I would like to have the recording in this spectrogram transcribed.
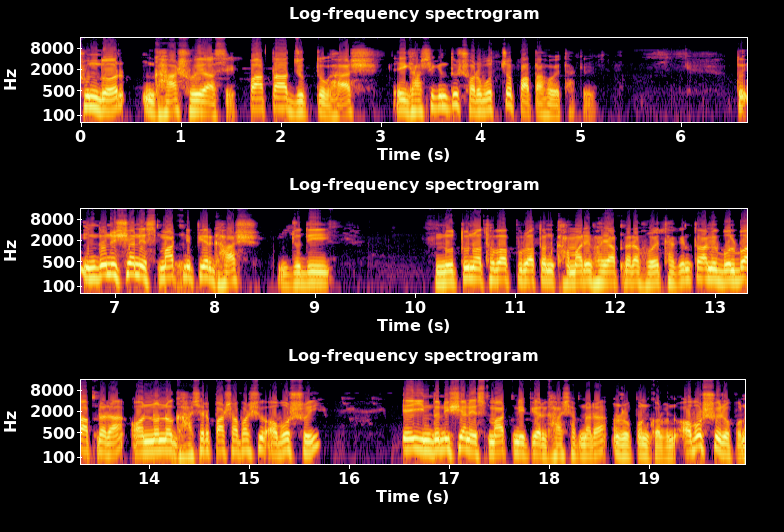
সুন্দর ঘাস হয়ে আছে, পাতাযুক্ত ঘাস। এই ঘাসে কিন্তু সর্বোচ্চ পাতা হয়ে থাকে। তো ইন্দোনেশিয়ান স্মার্ট নিপিয়ার ঘাস যদি নতুন অথবা পুরাতন খামারি ভাই আপনারা হয়ে থাকেন, তো আমি বলব আপনারা অন্যান্য ঘাসের পাশাপাশি অবশ্যই এই ইন্দোনেশিয়ান স্মার্ট নিপিয়ার ঘাস আপনারা রোপণ করবেন, অবশ্যই রোপণ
